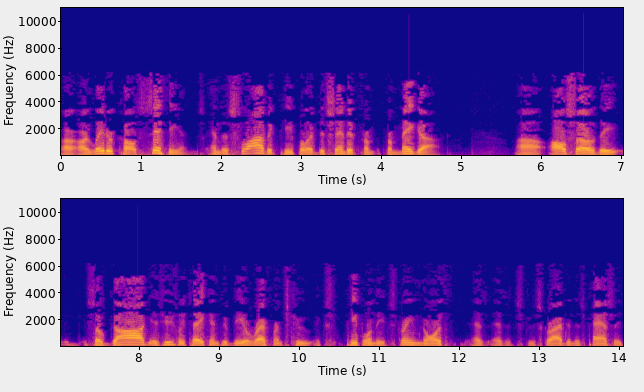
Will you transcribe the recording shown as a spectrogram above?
are, are later called Scythians, and the Slavic people have descended from, from Magog. Uh, also, the so Gog is usually taken to be a reference to ex, people in the extreme north, as, as it's described in this passage.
